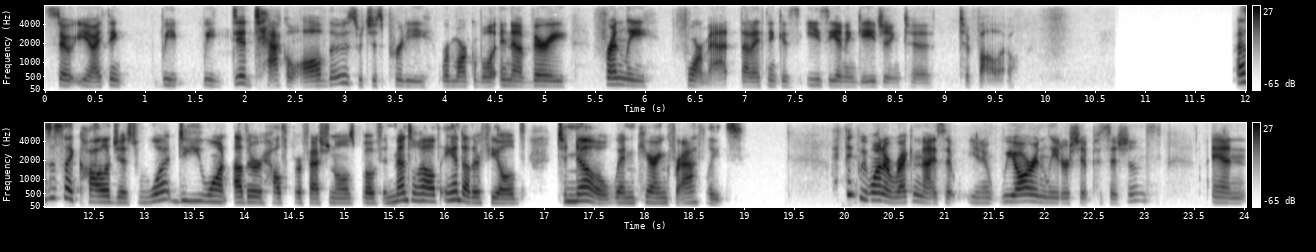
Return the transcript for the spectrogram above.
So, you know, I think we we did tackle all of those, which is pretty remarkable in a very friendly format that I think is easy and engaging to to follow. As a psychologist, what do you want other health professionals, both in mental health and other fields, to know when caring for athletes? I think we want to recognize that you know we are in leadership positions and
